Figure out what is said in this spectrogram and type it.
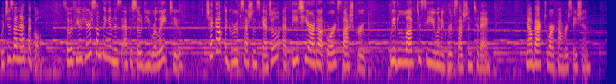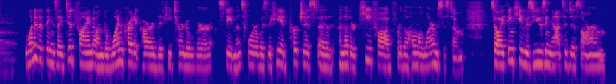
which is unethical. So if you hear something in this episode you relate to, Check out the group session schedule at btr.org/group. We'd love to see you in a group session today. Now back to our conversation. One of the things I did find on the one credit card that he turned over statements for was that he had purchased a, another key fob for the home alarm system. So I think he was using that to disarm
